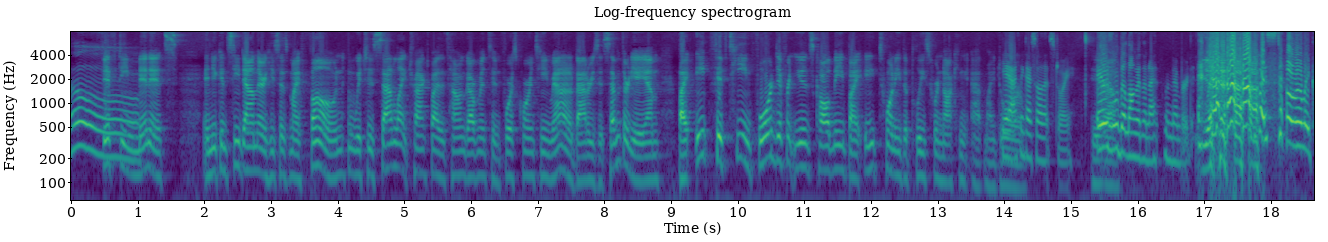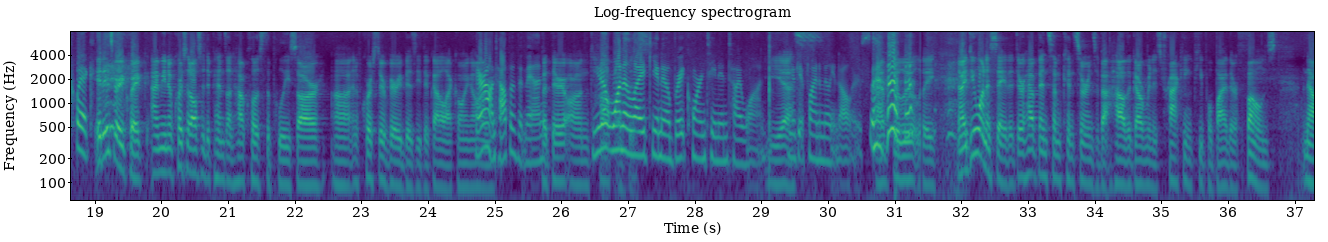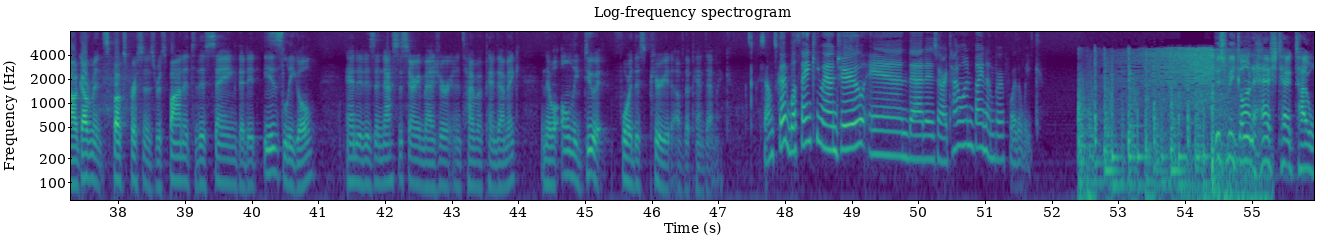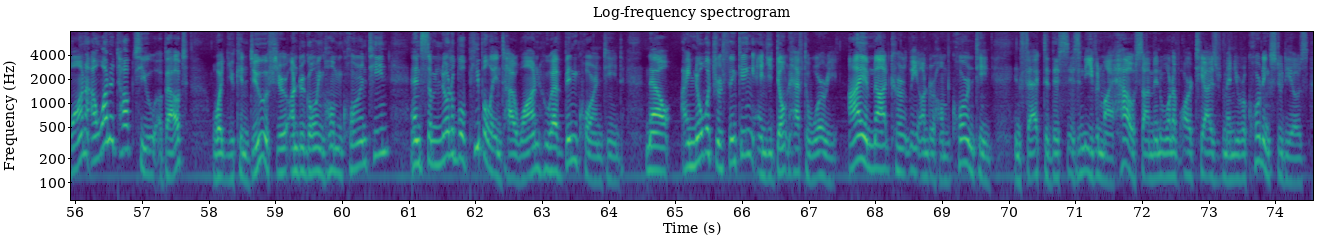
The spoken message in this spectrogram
Oh. 50 minutes. And you can see down there, he says, My phone, which is satellite tracked by the Taiwan government to enforce quarantine, ran out of batteries at 7.30 a.m. By 8.15, four different units called me. By 8.20, the police were knocking at my door. Yeah, I think I saw that story. It was a little bit longer than I remembered. Yeah. but still really quick. It is very quick. I mean, of course, it also depends on how close the police are. Uh, and of course, they're very busy. They've got a lot going on. They're on top of it, man. But they're on you don't want to like, you know, break quarantine in Taiwan. You'll Yes. get fined a million dollars. Absolutely. Now, I do want to say that there have been some concerns about how the government is tracking people by their phones. Now, a government spokesperson has responded to this saying that it is legal and it is a necessary measure in a time of pandemic, and they will only do it for this period of the pandemic. Sounds good. Well, thank you, Andrew. And that is our Taiwan by number for the week. This week on hashtag Taiwan, I want to talk to you about what you can do if you're undergoing home quarantine and some notable people in Taiwan who have been quarantined. Now, I know what you're thinking and you don't have to worry. I am not currently under home quarantine. In fact, this isn't even my house. I'm in one of RTI's many recording studios.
